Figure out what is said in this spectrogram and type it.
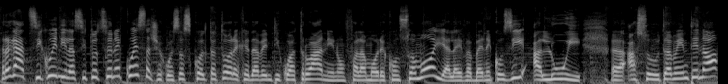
Ragazzi, quindi la situazione è questa, c'è questo ascoltatore che da 24 anni non fa l'amore con sua moglie, a lei va bene così, a lui eh, assolutamente no.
